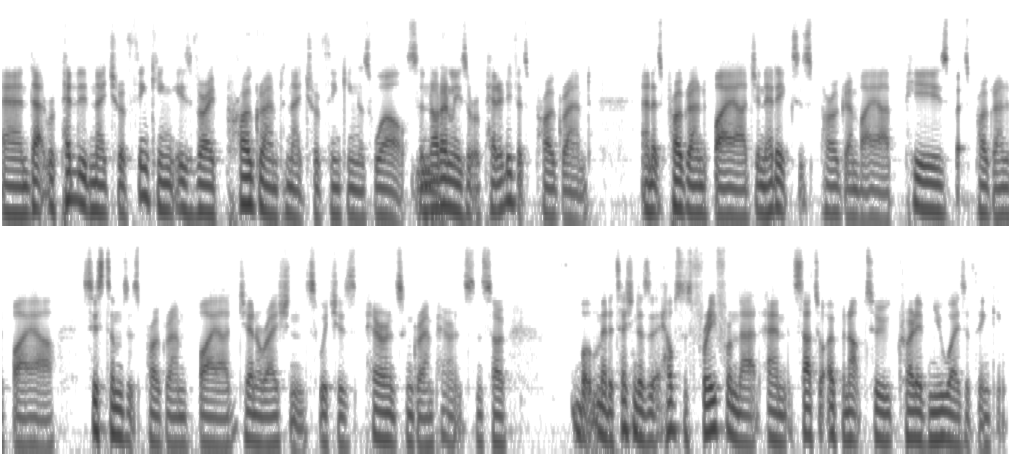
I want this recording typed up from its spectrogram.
And that repetitive nature of thinking is very programmed nature of thinking as well. So not only is it repetitive, it's programmed. And it's programmed by our genetics, it's programmed by our peers, but it's programmed by our systems, it's programmed by our generations, which is parents and grandparents. And so what meditation does it helps us free from that and start to open up to creative new ways of thinking.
